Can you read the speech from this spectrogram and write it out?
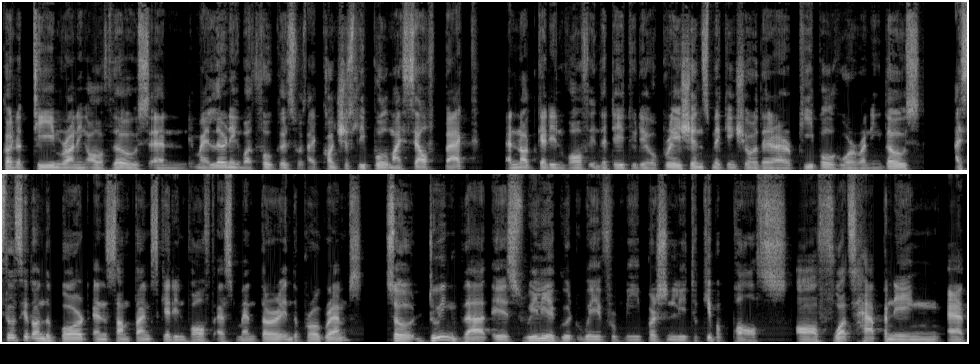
got a team running all of those. And my learning about focus was I consciously pull myself back and not get involved in the day to day operations, making sure there are people who are running those. I still sit on the board and sometimes get involved as mentor in the programs. So doing that is really a good way for me personally to keep a pulse of what's happening at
